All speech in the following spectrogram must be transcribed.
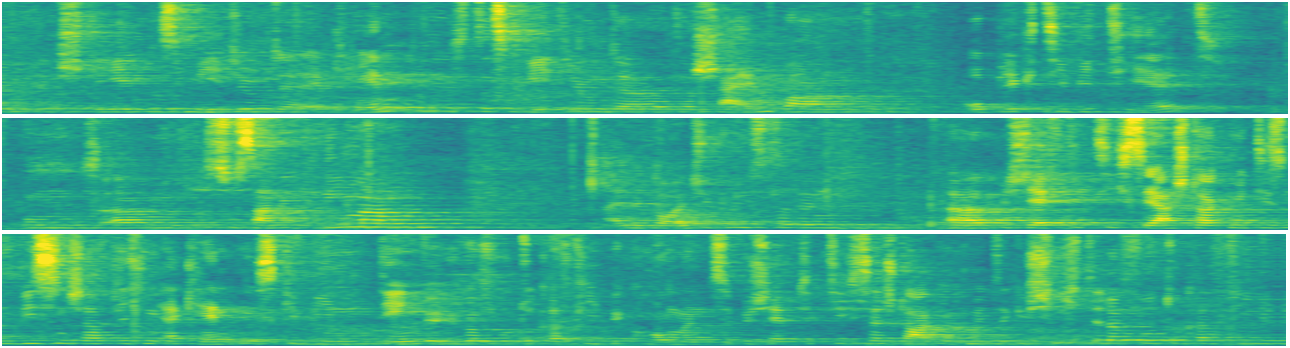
ihrem Entstehen das Medium der Erkenntnis, das Medium der, der scheinbaren Objektivität. Und ähm, Susanne Kliemann, eine deutsche Künstlerin, beschäftigt sich sehr stark mit diesem wissenschaftlichen Erkenntnisgewinn, den wir über Fotografie bekommen. Sie beschäftigt sich sehr stark auch mit der Geschichte der Fotografie.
